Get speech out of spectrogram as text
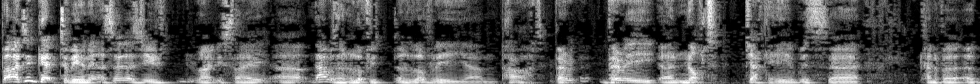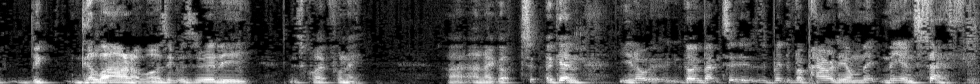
but I did get to be in it, as, as you rightly say. Uh, that was a lovely, a lovely um, part. Very, very uh, not Jackie. It was uh, kind of a, a big galara. Was it was really, it was quite funny. Uh, and I got to, again, you know, going back to it was a bit of a parody on me, me and Seth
